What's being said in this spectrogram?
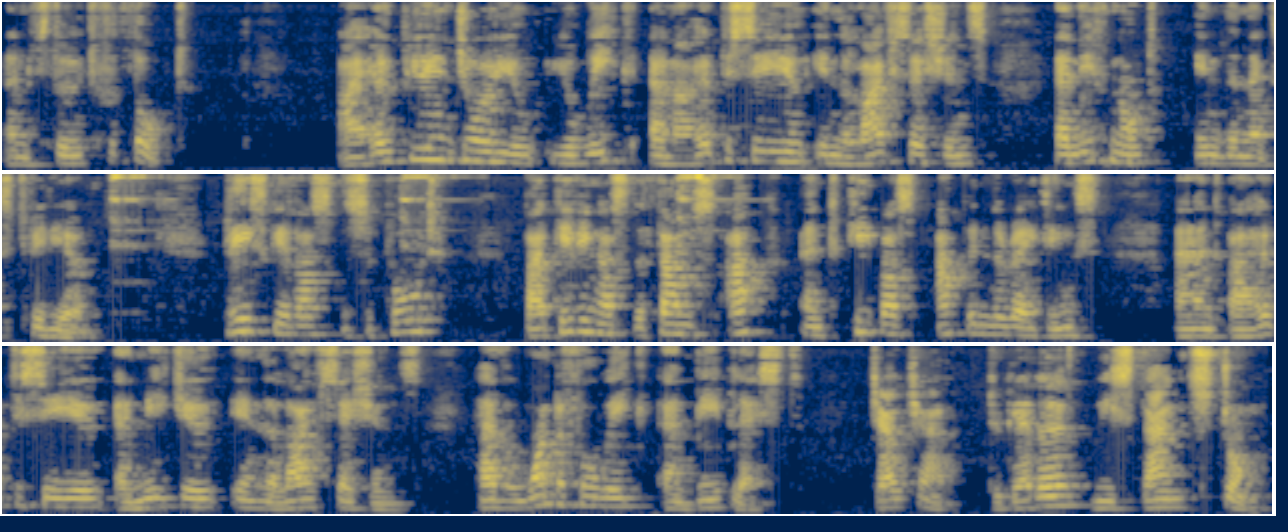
and food for thought. I hope you enjoy your, your week and I hope to see you in the live sessions and if not, in the next video. Please give us the support by giving us the thumbs up and keep us up in the ratings and I hope to see you and meet you in the live sessions. Have a wonderful week and be blessed. Ciao, ciao. Together we stand strong.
